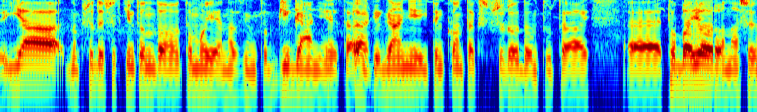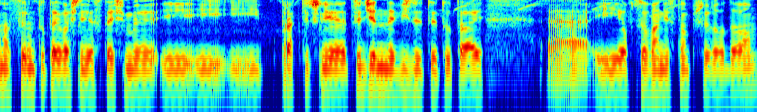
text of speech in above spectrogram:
ja no przede wszystkim to, to, to moje, nazwijmy to, bieganie, tak? tak? bieganie i ten kontakt z przyrodą tutaj, e, to bajoro nasze, na którym tutaj właśnie jesteśmy i, i, i praktycznie codzienne wizyty tutaj e, i obcowanie z tą przyrodą.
